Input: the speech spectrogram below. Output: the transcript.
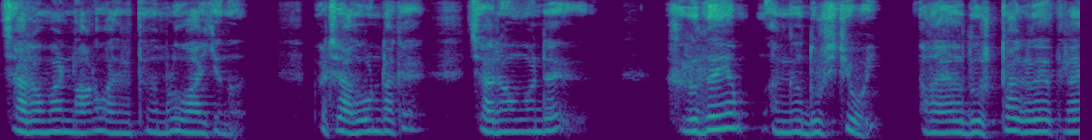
ശലോമോൻ എന്നാണ് വചനത്തിൽ നമ്മൾ വായിക്കുന്നത്. പക്ഷെ അതുകൊണ്ടൊക്കെ ശലോമോന്റെ ഹൃദയം അങ്ങ് ദുഷിച്ചുപോയി. അതായത് ദുഷ്ടഹൃദയത്തിലെ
